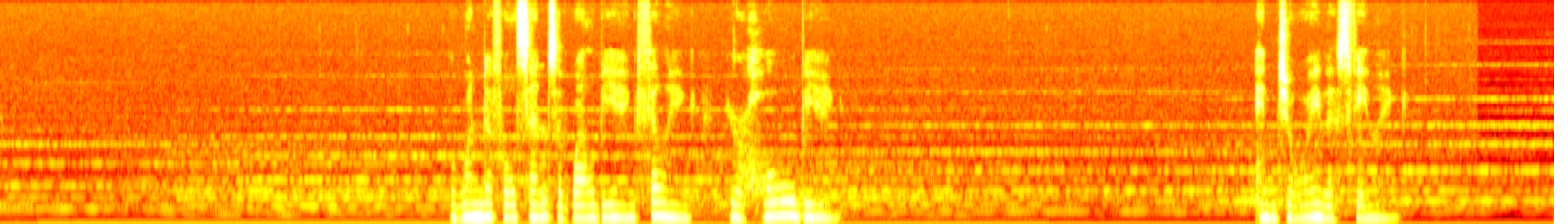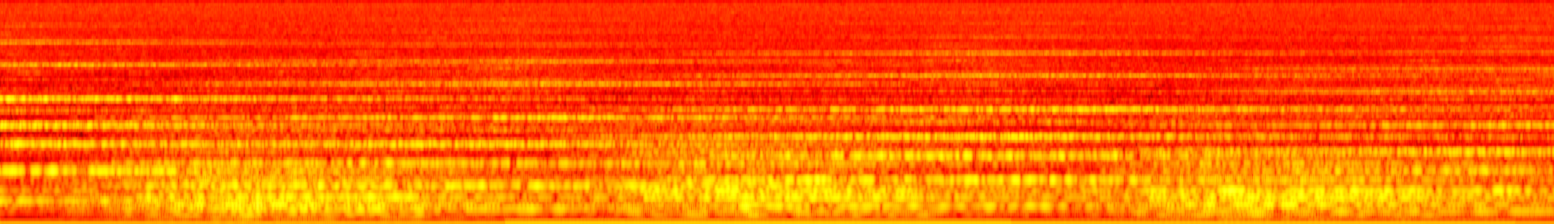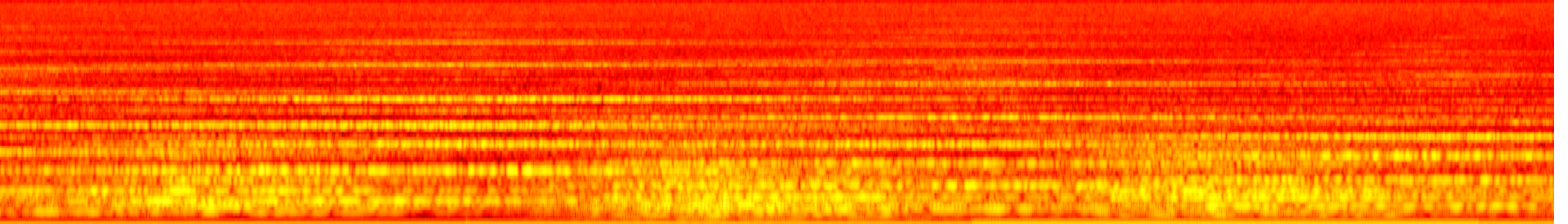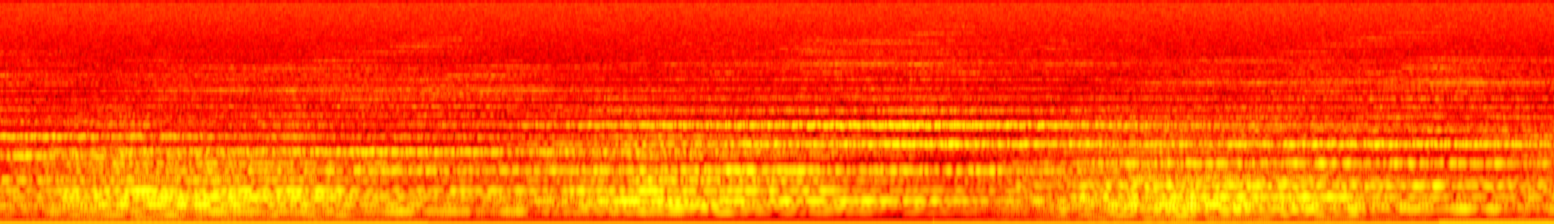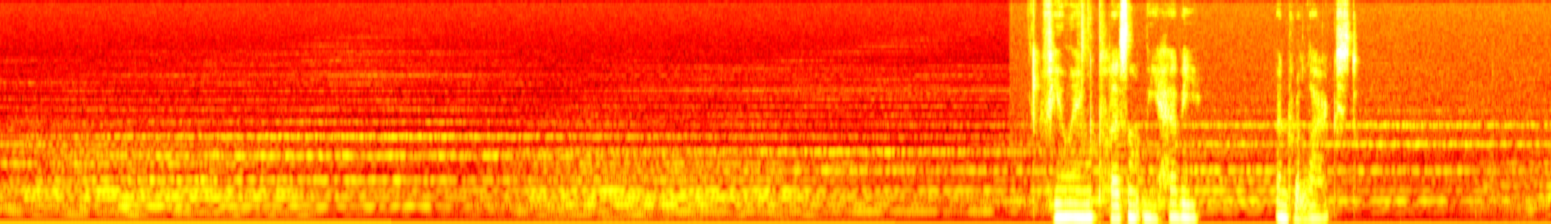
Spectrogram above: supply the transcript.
A wonderful sense of well being filling your whole being. Enjoy this feeling. Feeling pleasantly heavy and relaxed,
